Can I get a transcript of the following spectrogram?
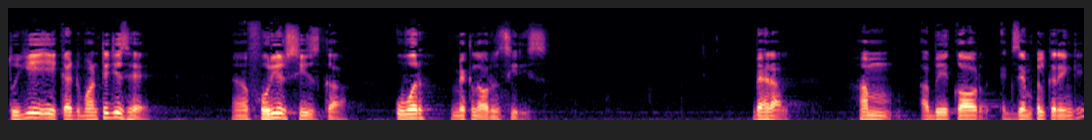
تو یہ ایک ایڈوانٹیجز ہے فور ایئر سیریز کا اوور میکنورن سیریز بہرحال ہم اب ایک اور ایگزامپل کریں گے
